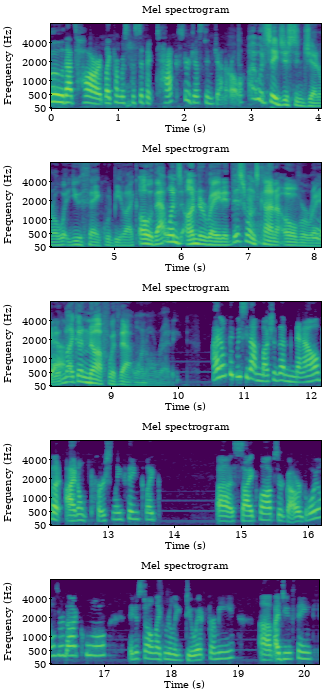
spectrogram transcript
Ooh, that's hard. Like from a specific text or just in general? I would say just in general, what you think would be like, oh, that one's underrated. This one's kind of overrated. Yeah. Like enough with that one already. I don't think we see that much of them now, but I don't personally think like uh, Cyclops or gargoyles are that cool. They just don't like really do it for me. Um, I do think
